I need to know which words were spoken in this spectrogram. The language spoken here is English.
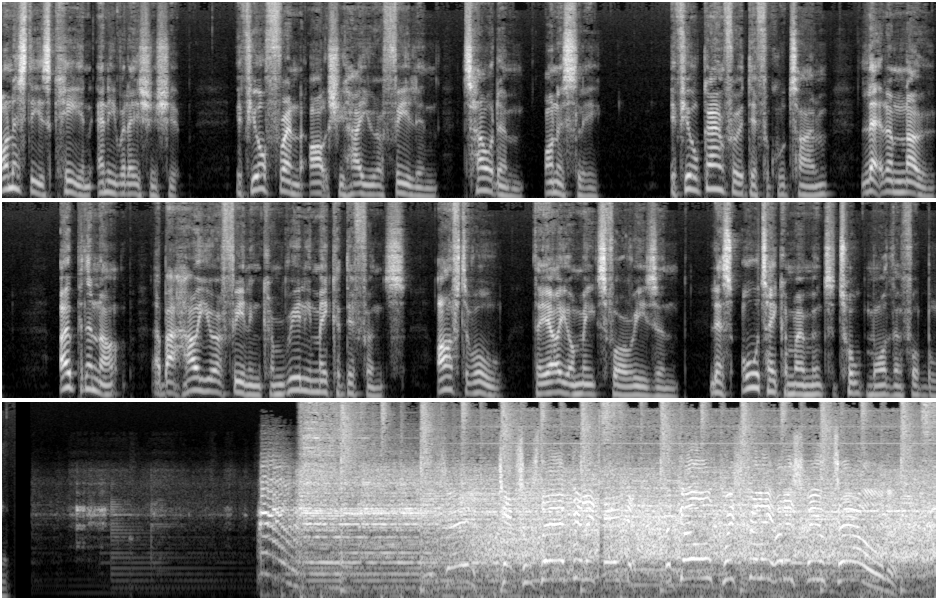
Honesty is key in any relationship. If your friend asks you how you are feeling, tell them honestly. If you're going through a difficult time, let them know. Opening up about how you are feeling can really make a difference. After all, they are your mates for a reason. Let's all take a moment to talk more than football. Jepson's there, Billy. A goal, Chris Billy, Huddersfield Town.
